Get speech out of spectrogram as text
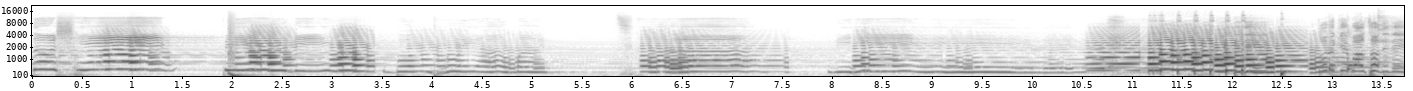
বাদশে পিয়ারে বন্ধু আমার তুমি কি বলছো দিদি?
